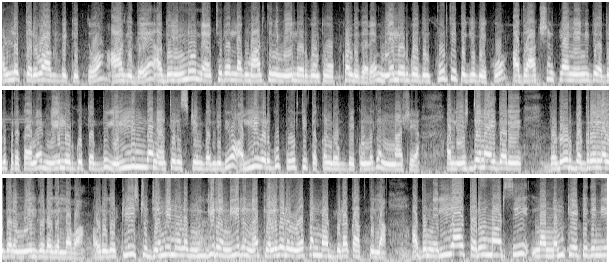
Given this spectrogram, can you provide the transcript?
ಹಳ್ಳ ತೆರವು ಆಗಬೇಕಿತ್ತು, ಆಗಿದೆ. ಅದು ಇನ್ನೂ ನ್ಯಾಚುರಲ್ ಆಗಿ ಮಾಡ್ತೀನಿ ಮೇಲ್ವರೆಗೂ ಅಂತ ಒಪ್ಕೊಂಡಿದ್ದಾರೆ. ಮೇಲ್ವರೆಗೂ ಅದನ್ನ ಪೂರ್ತಿ ತೆಗಿಬೇಕು. ಅದ್ರ ಆಕ್ಷನ್ ಪ್ಲಾನ್ ಏನಿದೆ ಅದ್ರ ಪ್ರಕಾರ ಮೇಲ್ವರೆಗೂ ತೆಗೆದು ಎಲ್ಲಿಂದ ನ್ಯಾಚುರಲ್ ಸ್ಟ್ರೀಮ್ ಬಂದಿದೆಯೋ ಅಲ್ಲಿವರೆಗೂ ಪೂರ್ತಿ ತಕೊಂಡು ಹೋಗ್ಬೇಕು ಅನ್ನೋದು ನನ್ನ ಆಶಯ. ಅಲ್ಲಿ ಎಷ್ಟು ಜನ ಇದ್ದಾರೆ? ಬಡವ್ರು ಬಗ್ರೆಲ್ಲ ಇದ್ದಾರೆ ಮೇಲ್ಗಡೆಗೆಲ್ಲವ. ಅವ್ರಿಗೆ ಅಟ್ಲೀಸ್ಟ್ ಜಮೀನೊಳಗೆ ನುಗ್ಗಿರೋ ನೀರನ್ನ ಕೆಳಗಡೆ ಓಪನ್ ಮಾಡಿ ಬಿಡಕ್ಕಾಗ್ತಿಲ್ಲ. ಅದನ್ನೆಲ್ಲ ತೆರವು ಮಾಡಿಸಿ ನಾನು ನಂಬಿಕೆ ಇಟ್ಟಿದ್ದೀನಿ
